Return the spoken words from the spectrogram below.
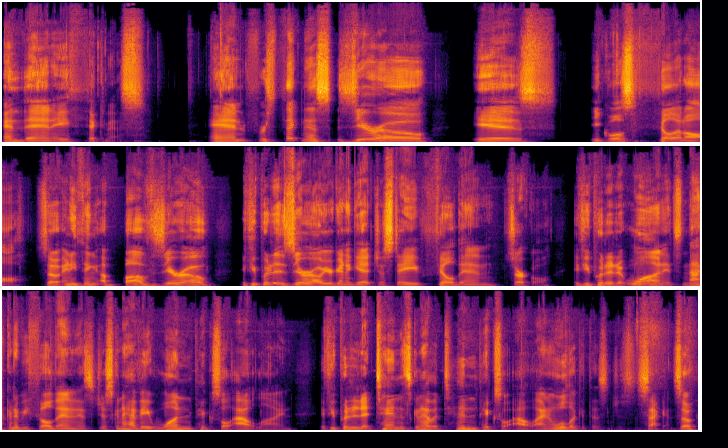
and then a thickness. And for thickness, zero is equals fill it all. So anything above zero, if you put it at zero, you're going to get just a filled in circle. If you put it at one, it's not going to be filled in. It's just going to have a one pixel outline. If you put it at 10, it's going to have a 10 pixel outline. And we'll look at this in just a second. So,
